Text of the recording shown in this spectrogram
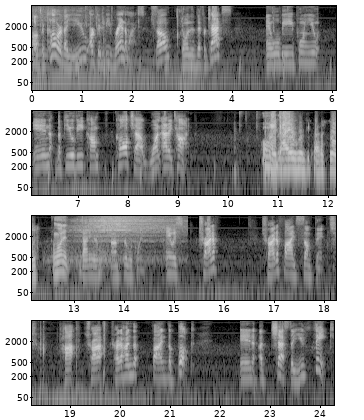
of the color that you are going to be randomized. So go into different chats, and we'll be pulling you in the POV comp call chat one at a time. Oh, okay, man. diary room because I still. I'm going to dining room. I'm still recording. Anyways, try to try to find something. Hot. Try try to find the find the book in a chest that you think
